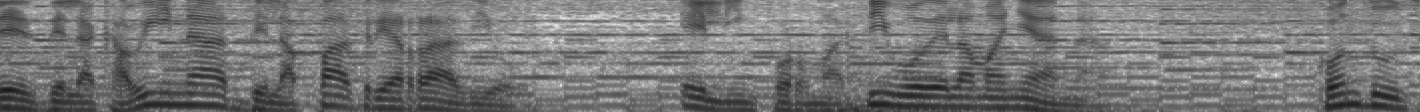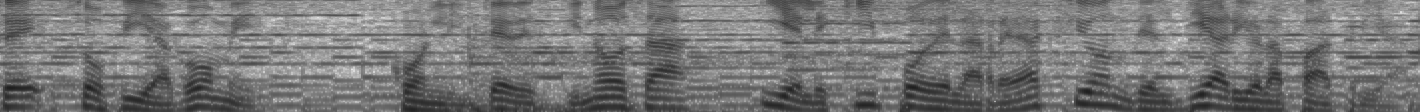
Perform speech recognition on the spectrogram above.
Desde la cabina de la Patria Radio, el informativo de la mañana. Conduce Sofía Gómez con Lice Espinosa y el equipo de la redacción del diario La Patria.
